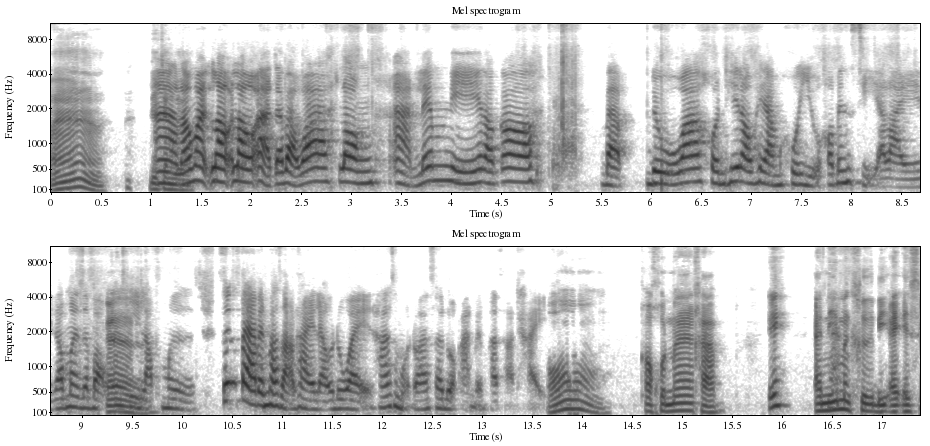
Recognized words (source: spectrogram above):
อ่าดีอ่าจังเลแล้วยมันเราเราอาจจะแบบว่าลองอ่านเล่มนี้แล้วก็แบบ ดูว่าคนที่เราพยายามคุยอยู่เขาเป็นสีอะไร แล้วมันจะบอกวิธีรับมือ ซึ่งแปลเป็นภาษาไทยแล้วด้วย ถ้าสมมติว่าสะดวกอ่านเป็นภาษาไทยอ๋อขอบคุณมากครับ เอ๊ะ อันนี้มันคือ DISC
